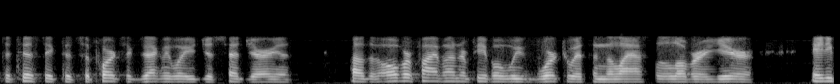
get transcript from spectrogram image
statistic that supports exactly what you just said, Jerry, is of the over 500 people we've worked with in the last little over a year, 80%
